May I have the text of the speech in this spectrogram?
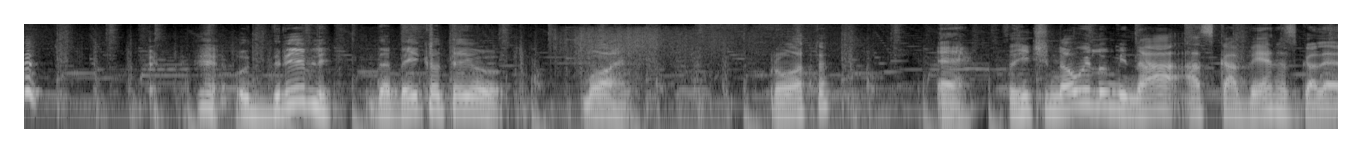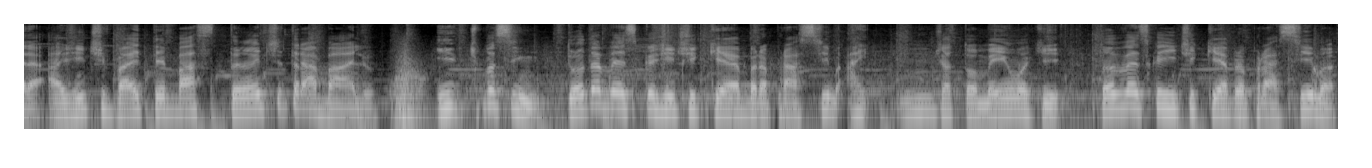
o drible. Ainda bem que eu tenho... Morre. Pronto. É, se a gente não iluminar as cavernas, galera, a gente vai ter bastante trabalho. E, tipo assim, toda vez que a gente quebra pra cima... Ai, hum, já tomei um aqui. Toda vez que a gente quebra pra cima,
